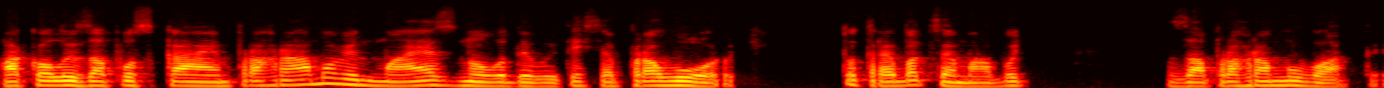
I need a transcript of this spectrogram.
А коли запускаємо програму, він має знову дивитися праворуч. То треба це, мабуть, запрограмувати.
